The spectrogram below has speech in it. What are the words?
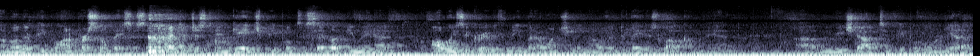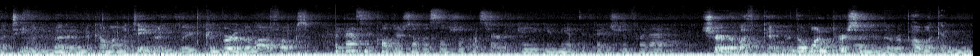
of other people on a personal basis and tried to just engage people to say, look, you may not always agree with me, but I want you to know the debate is welcome. And uh, we reached out to people who weren't yet on the team and invited them to come on the team, and we converted a lot of folks. In the past, you've called yourself a social conservative. Can you give me a definition for that? Sure. Well, I think I- the one person in the Republican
